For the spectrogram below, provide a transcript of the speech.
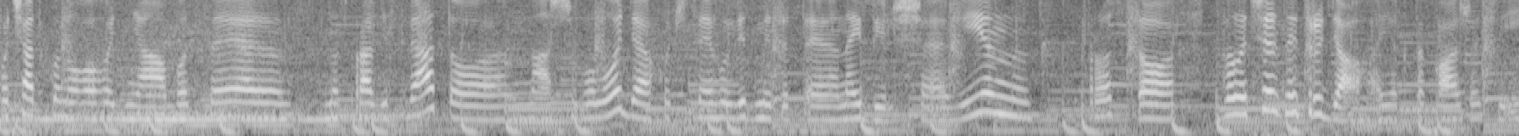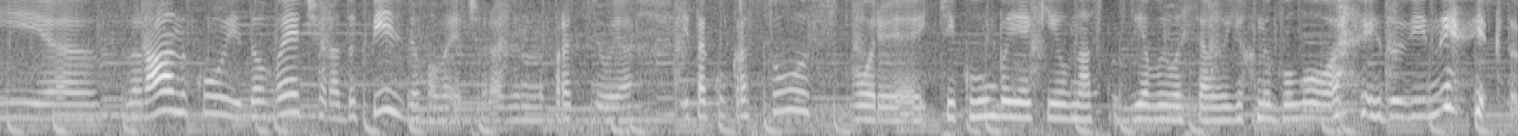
початку нового дня, бо це насправді свято. Наш Володя, хочеться його відмітити найбільше. Він просто величезний трудяга, як то кажуть. І е, зранку, і до вечора, до пізнього вечора він працює. І таку красу створює. Ті клумби, які у нас з'явилися, їх не було і до війни, як то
